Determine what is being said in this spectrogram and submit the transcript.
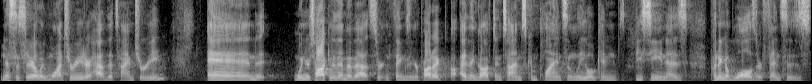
necessarily want to read or have the time to read. And when you're talking to them about certain things in your product, I think oftentimes compliance and legal can be seen as putting up walls or fences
